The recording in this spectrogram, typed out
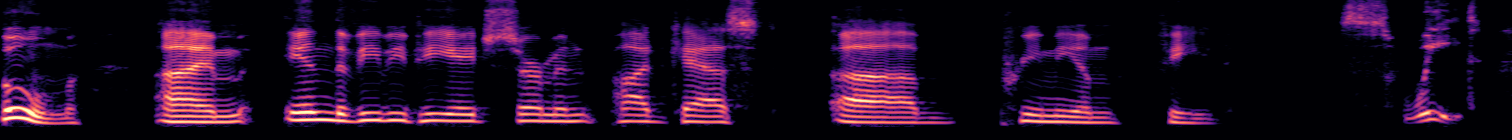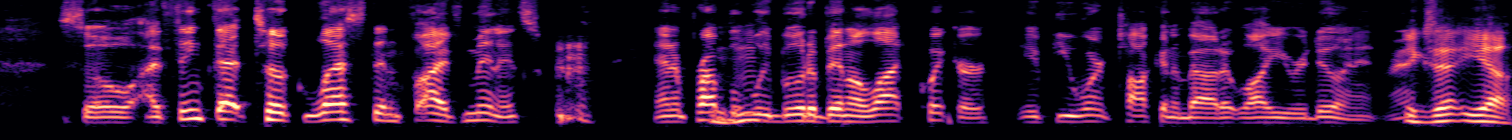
boom, I'm in the VBPH Sermon Podcast uh, premium feed. Sweet. So I think that took less than five minutes, and it probably Mm-hmm. would have been a lot quicker if you weren't talking about it while you were doing it, right? Exactly. Yeah,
